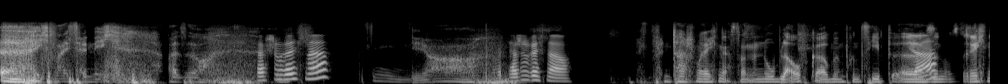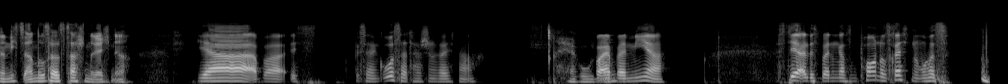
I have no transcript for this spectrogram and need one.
Äh, ich weiß ja nicht. Also, Taschenrechner? ja. Aber Taschenrechner, Ich finde, Taschenrechner ist doch eine noble Aufgabe. Im Prinzip äh, Ja? sind unsere Rechner nichts anderes als Taschenrechner. ja, aber ich, bist ja ein großer Taschenrechner. Ja gut. Vor allem Ne? bei mir. Was der alles bei den ganzen Pornos rechnen muss.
